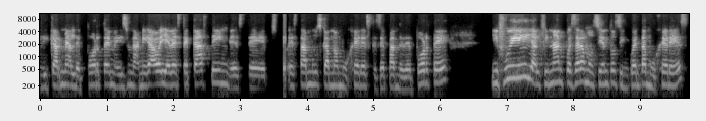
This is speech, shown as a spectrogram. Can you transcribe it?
dedicarme al deporte. Me dice una amiga, oye, ve este casting, este, están buscando a mujeres que sepan de deporte. Y fui y al final pues éramos 150 mujeres.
